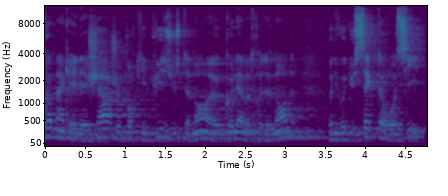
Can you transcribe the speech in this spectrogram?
comme un cahier des charges pour qu'ils puissent justement euh, coller à votre demande au niveau du secteur aussi.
